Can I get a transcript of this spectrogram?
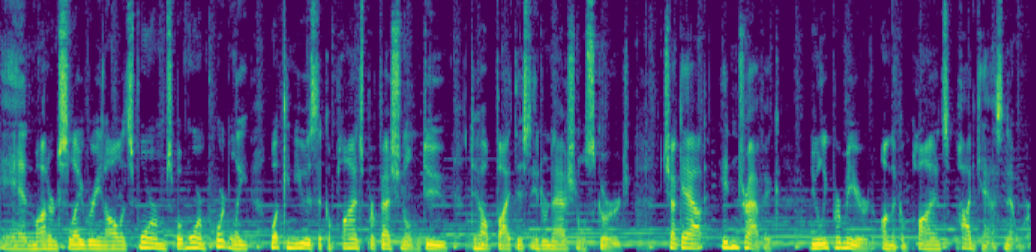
and modern slavery in all its forms, but more importantly, what can you as the compliance professional do to help fight this international scourge? Check out Hidden Traffic newly premiered on the Compliance Podcast Network.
